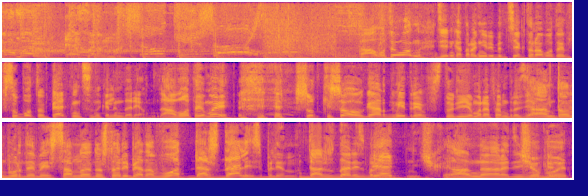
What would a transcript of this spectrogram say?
Юмор ФМ. А вот и он, день, который не любят те, кто работает в субботу, пятница на календаре. А вот и мы. Шутки шоу, Игорь Дмитриев в студии Юмор ФМ, друзья. Антон Бурный вместе со мной. Ну что, ребята, вот дождались, блин. Дождались, блин. Пятничка. Анна родинка. Чё будет?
